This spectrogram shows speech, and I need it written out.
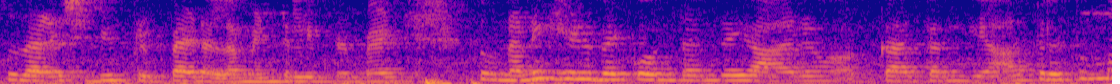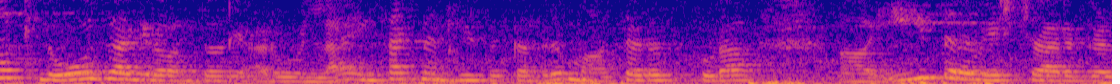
So that I should be prepared ಅಲ್ಲ ಮೆಂಟಲಿ ಪ್ರಿಪೇರ್ಡ್ ಸೊ ನನಗೆ ಹೇಳಬೇಕು ಅಂತಂದರೆ ಯಾರು ಅಕ್ಕ, ತಂಗಿ, ಆ ಥರ ತುಂಬ ಕ್ಲೋಸ್ ಆಗಿರೋವಂಥವ್ರು ಯಾರೂ ಇಲ್ಲ. ಇನ್ಫ್ಯಾಕ್ಟ್ ನಾನು ಹೇಳಬೇಕಂದ್ರೆ ಮಾತಾಡೋದು ಕೂಡ ಈ ಥರ ವಿಚಾರಗಳ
